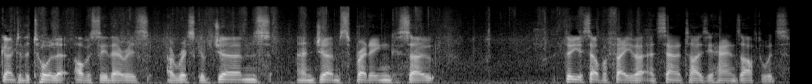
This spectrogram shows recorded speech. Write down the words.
going to the toilet, obviously there is a risk of germs and germ spreading, so do yourself a favour and sanitize your hands afterwards.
